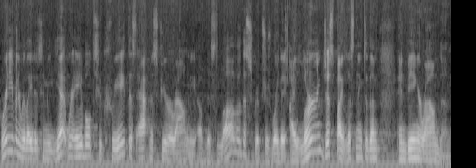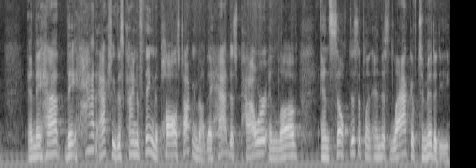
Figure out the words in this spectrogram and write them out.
weren't even related to me yet were able to create this atmosphere around me of this love of the scriptures where they i learned just by listening to them and being around them and they had they had actually this kind of thing that paul is talking about they had this power and love and self-discipline and this lack of timidity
